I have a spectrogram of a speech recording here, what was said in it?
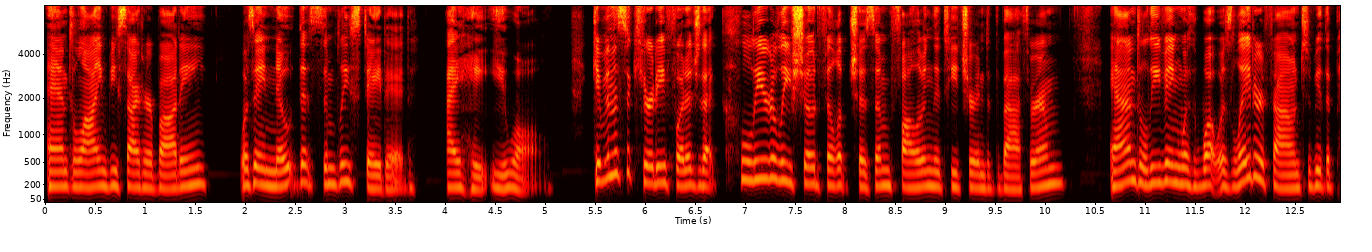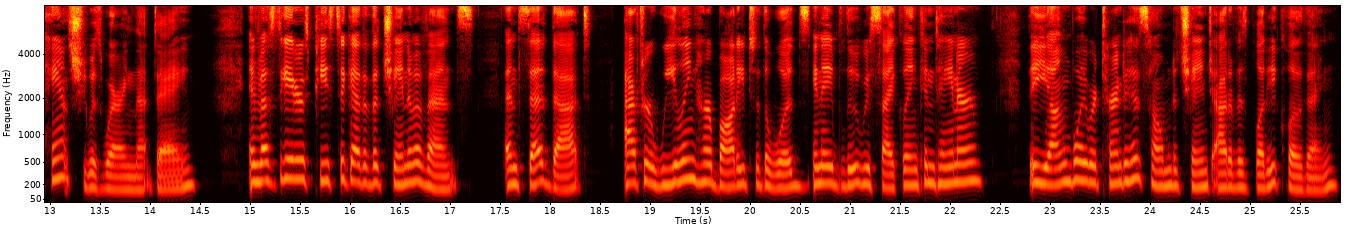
and lying beside her body was a note that simply stated, I hate you all. Given the security footage that clearly showed Philip Chism following the teacher into the bathroom and leaving with what was later found to be the pants she was wearing that day, investigators pieced together the chain of events and said that, after wheeling her body to the woods in a blue recycling container, the young boy returned to his home to change out of his bloody clothing,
